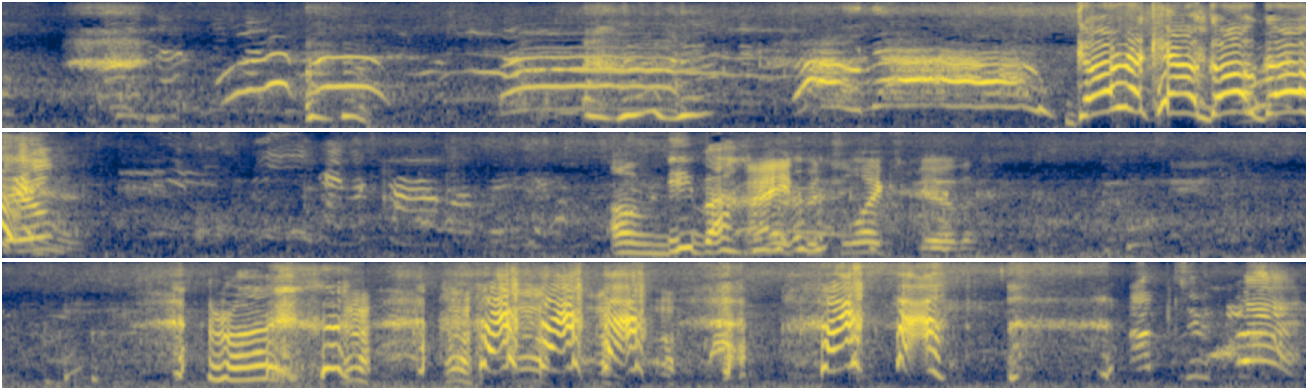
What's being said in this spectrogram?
go, Raquel, go, go! Oh, Niba. Hey, put your legs together. Rolling. I'm too fat.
